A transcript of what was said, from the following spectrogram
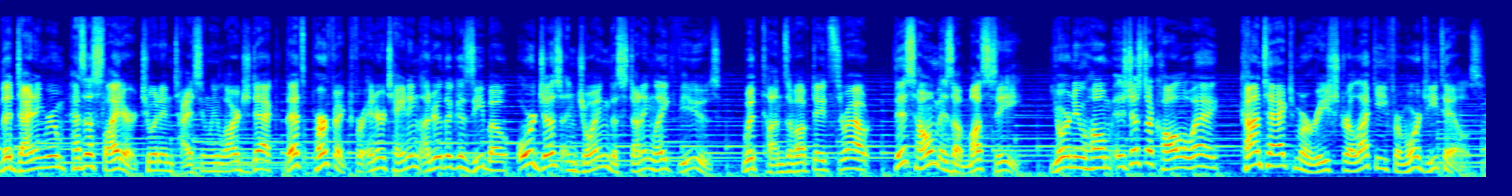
The dining room has a slider to an enticingly large deck that's perfect for entertaining under the gazebo or just enjoying the stunning lake views. With tons of updates throughout, this home is a must-see. Your new home is just a call away. Contact Marie Strelecki for more details.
